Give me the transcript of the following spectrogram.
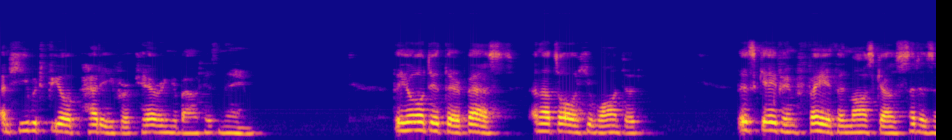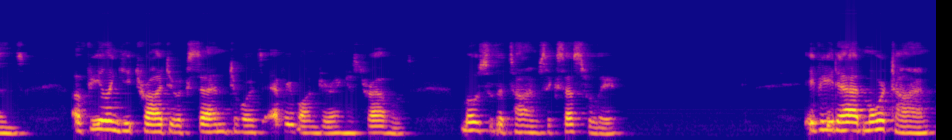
and he would feel petty for caring about his name. They all did their best, and that's all he wanted. This gave him faith in Moscow's citizens, a feeling he tried to extend towards everyone during his travels, most of the time successfully. If he'd had more time,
